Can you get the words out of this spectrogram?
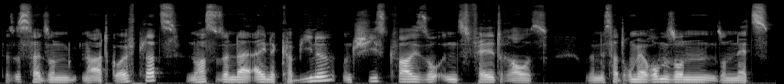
Das ist halt so ein, eine Art Golfplatz. Nur hast du so deine eigene Kabine und schießt quasi so ins Feld raus. Und dann ist da drumherum so ein, so ein Netz.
